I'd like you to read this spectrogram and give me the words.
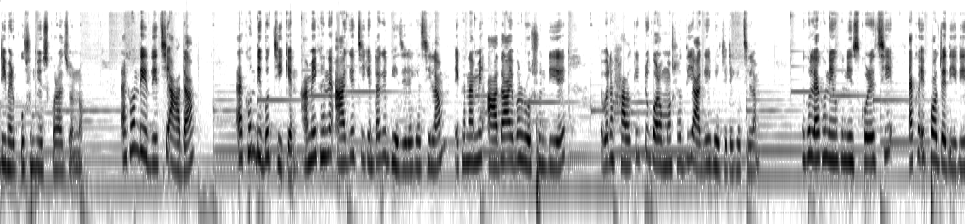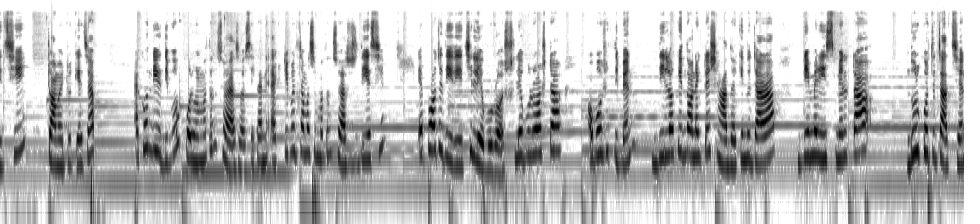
ডিমের কুসুম ইউজ করার জন্য। এখন দিয়ে দিচ্ছি আদা। এখন দিব চিকেন আমি এখানে আগে চিকেনটাকে ভেজে রেখেছিলাম। এখানে আমি আদা এবং রসুন দিয়ে এবং হালকা একটু গরম মশলা দিয়ে আগেই ভেজে রেখেছিলাম। এগুলো এখন এখানে ইউজ করেছি। এখন এই পর্যায়ে দিয়ে দিচ্ছি টমেটো কেচাপ। এখন দিয়ে দিব পরিমাণ মতন সয়া সস এখানে এক টেবিল চামচের মতন সয়া সস দিয়েছি। এর পর্যায়ে দিয়ে দিয়েছি লেবুর রস। লেবুর রসটা অবশ্যই দিবেন। দিলেও কিন্তু অনেকটাই স্বাদ হয়। কিন্তু যারা ডিমের স্মেলটা দূর করতে চাচ্ছেন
